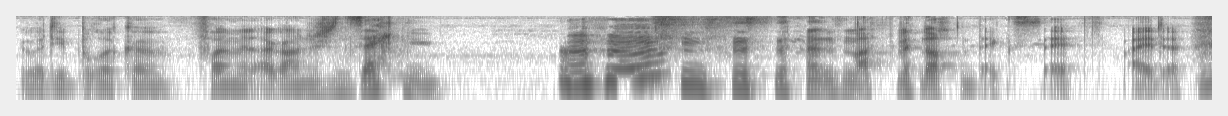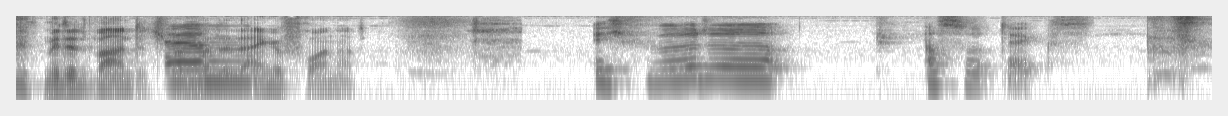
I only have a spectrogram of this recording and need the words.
über die Brücke voll mit organischen Säcken. Mhm. Dann macht mir noch ein Deck Save beide. Mit Advantage, man Ähm. das eingefroren hat. Ich würde. Achso, Dex.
